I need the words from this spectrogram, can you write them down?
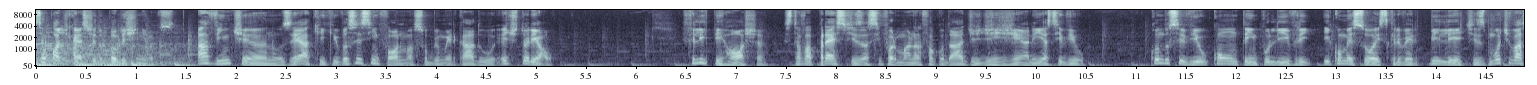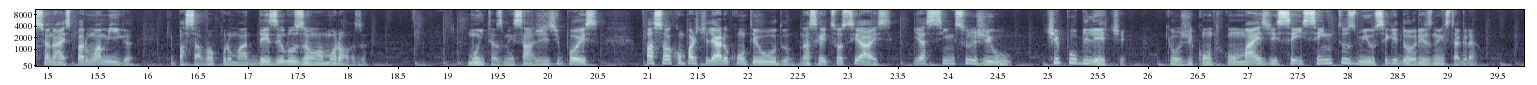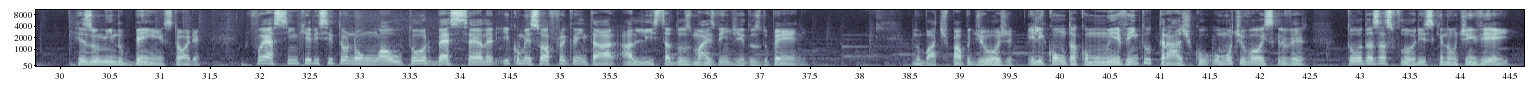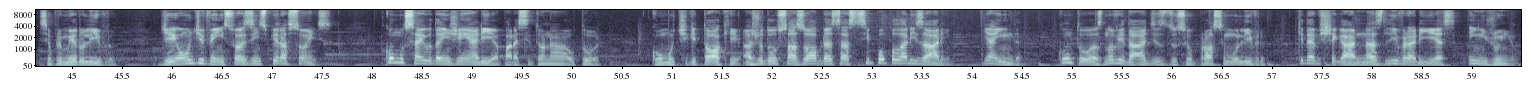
Esse é o podcast do Publish News. Há 20 anos é aqui que você se informa sobre o mercado editorial. Felipe Rocha estava prestes a se formar na Faculdade de Engenharia Civil, quando se viu com um tempo livre e começou a escrever bilhetes motivacionais para uma amiga que passava por uma desilusão amorosa. Muitas mensagens depois, passou a compartilhar o conteúdo nas redes sociais e assim surgiu o Tipo Bilhete, que hoje conta com mais de 600 mil seguidores no Instagram. Resumindo bem a história, foi assim que ele se tornou um autor best-seller e começou a frequentar a lista dos mais vendidos do PN. No bate-papo de hoje, ele conta como um evento trágico o motivou a escrever Todas as Flores que Não Te Enviei, seu primeiro livro, de onde vêm suas inspirações, como saiu da engenharia para se tornar autor, como o TikTok ajudou suas obras a se popularizarem e ainda contou as novidades do seu próximo livro, que deve chegar nas livrarias em junho.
